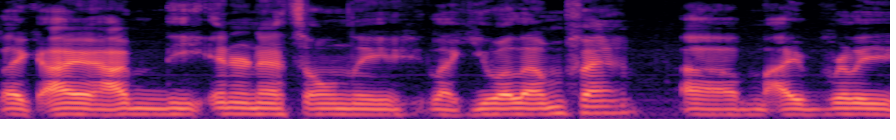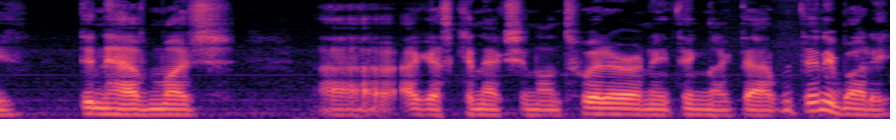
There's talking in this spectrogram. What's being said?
like I I'm the internet's only like ULM fan. Um, I really didn't have much, uh, I guess, connection on Twitter or anything like that with anybody,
